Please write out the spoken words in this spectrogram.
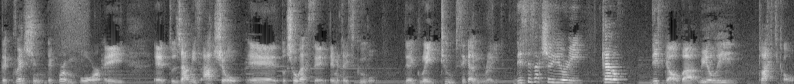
the question, the form for a えっと Japanese actual えっと小学生 elementary school, the grade 2, second grade. This is actually really kind of difficult but really practical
